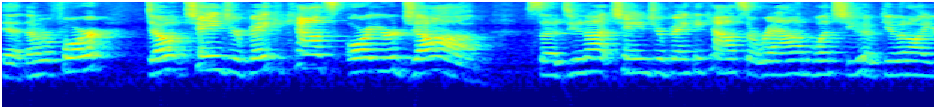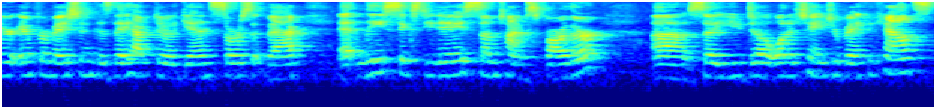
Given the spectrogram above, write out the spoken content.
Yeah, number four, don't change your bank accounts or your job. So do not change your bank accounts around once you have given all your information because they have to again source it back at least 60 days, sometimes farther. Uh, so you don't want to change your bank accounts.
